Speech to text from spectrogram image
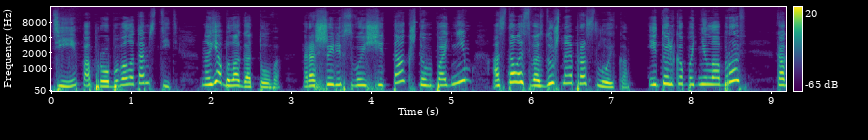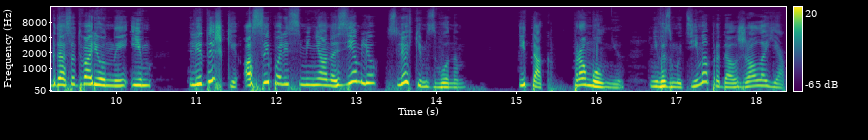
Ти попробовал отомстить, но я была готова, расширив свой щит так, чтобы под ним осталась воздушная прослойка, и только подняла бровь, когда сотворенные им ледышки осыпались с меня на землю с легким звоном. Итак, про молнию невозмутимо продолжала я.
